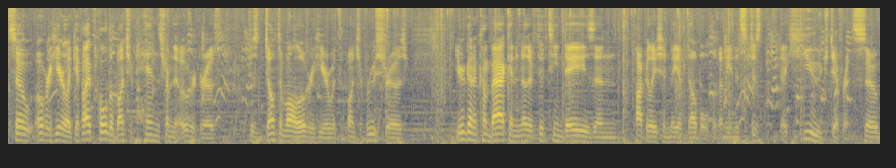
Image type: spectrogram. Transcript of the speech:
So over here, like if I pulled a bunch of hens from the overgrowth, just dumped them all over here with a bunch of roostros you're going to come back in another 15 days and population may have doubled. I mean, it's just a huge difference. So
